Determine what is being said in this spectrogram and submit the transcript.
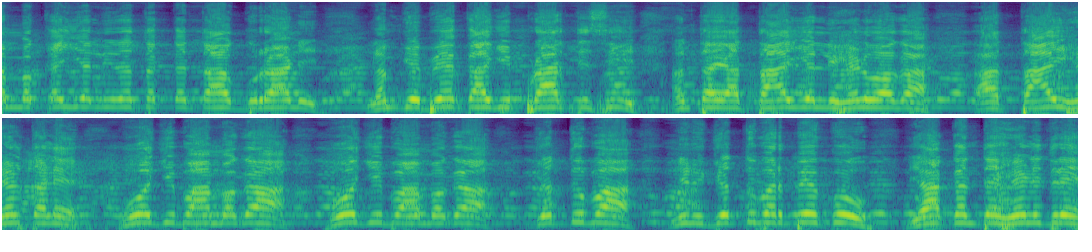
ನಮ್ಮ ಕೈಯಲ್ಲಿರತಕ್ಕಂತಹ ಗುರಾಣಿ. ನಮ್ಗೆ ಬೇಕಾಗಿ ಪ್ರಾರ್ಥಿಸಿ ಅಂತ ಆ ತಾಯಿಯಲ್ಲಿ ಹೇಳುವಾಗ, ಆ ತಾಯಿ ಹೇಳ್ತಾಳೆ, ಹೋಗಿ ಬಾ ಮಗ, ಹೋಗಿ ಬಾ ಮಗ, ಗೆದ್ದು ಬಾ, ನೀನು ಗೆದ್ದು ಬರಬೇಕು. ಯಾಕಂತ ಹೇಳಿದ್ರೆ,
